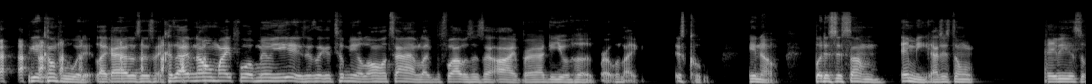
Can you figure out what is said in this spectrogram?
to get comfortable with it. Like I was just because I've known Mike for a million years. It's like it took me a long time. Like before I was just like, all right, bro, I'll give you a hug, bro. Like it's cool, you know. But it's just something in me. I just don't. Maybe it's I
